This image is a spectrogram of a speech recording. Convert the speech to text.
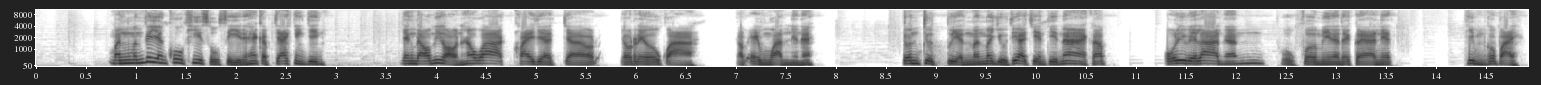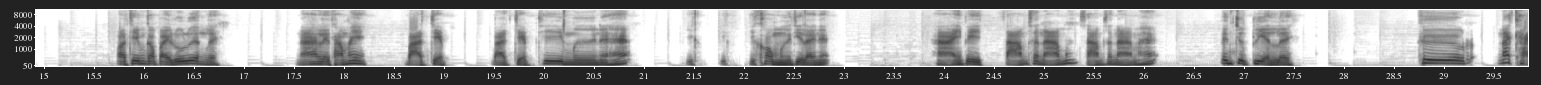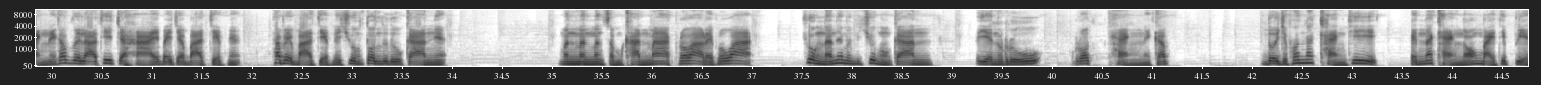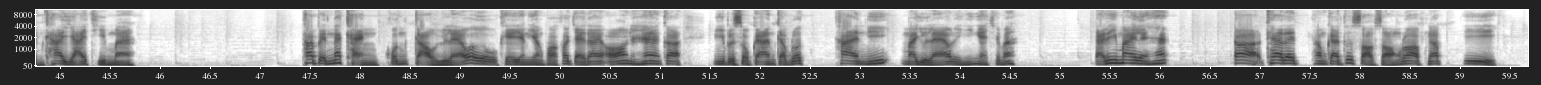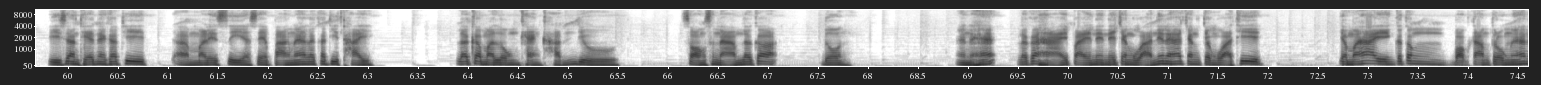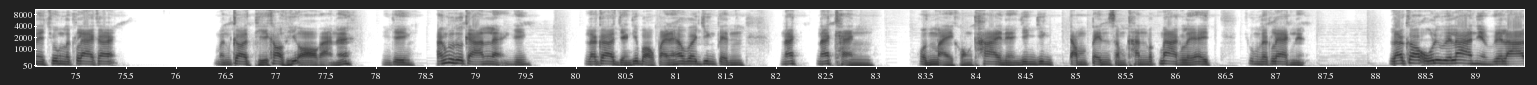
มันมันก็ยังคู่ขี้สูสีนะฮะกับแจ็คจริง ๆ ยังเดาไม่ออกนะฮะว่าใครจะจะจะเร็วกว่ากับ M1 เนี่ยนะจนจุดเปลี่ยนมันมาอยู่ที่อาร์เจนตินาครับ โอลิเวล่านั้นถูกเฟอร์มินาเดแกลนเนี่ยทิมเข้าไป พอทิมเข้าไปรู้เรื่องเลย นะเลยทำให้บาดเจ็บบาดเจ็บที่มือนะฮะที่ที่ที่ข้อมือที่อะไรเนี่ย หายไปสามสนามมั้งสามสนามฮะเป็นจุดเปลี่ยนเลย คือนักแข่งนะครับเวลาที่จะหายไปจะบาดเจ็บเนี่ย ถ้าไปบาดเจ็บในช่วงต้นฤดูกาลเนี่ยมันมันมันสำคัญมาก เพราะว่าอะไรเพราะว่าช่วงนั้นเนี่ยมันเป็นช่วงของการเรียนรู้ รถแข่งนะครับ โดยเฉพาะนักแข่งที่เป็นนักแข่งน้องใหม่ที่เปลี่ยนค่ายย้ายทีมมา ถ้าเป็นนักแข่งคนเก่าอยู่แล้วเออโอเคยังยังพอเข้าใจได้อ๋อนะฮะก็มีประสบการณ์กับรถค่ายนี้มาอยู่แล้วอย่างนี้ไงใช่ไหมแต่นี่ไม่เลยฮะก็แค่ได้ทำการทดสอบ 2 รอบครับที่ดีซันเทสนะครับที่มาเลเซียเซปังนะแล้วก็ที่ไทย แล้วก็มาลงแข่งขันอยู่ 2 สนามแล้วก็โดนนะฮะ แล้วก็หายไปในในจังหวะนี้นะฮะจังจังหวะที่ยามาฮ่าเองก็ต้องบอกตามตรงนะฮะในช่วงแรกๆก็ มันก็ผีเข้าผีออกอะนะจริงๆ ทั้งฤดูกาลแหละจริงแล้วก็อย่างที่บอกไปนะครับว่ายิ่งเป็นนักนักแข่งคนใหม่ของค่ายเนี่ยยิ่งยิ่งจำเป็นสำคัญมากๆเลยไอ้ช่วงแรกๆเนี่ย แล้วก็โอลิเวล่าเนี่ยเวลา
